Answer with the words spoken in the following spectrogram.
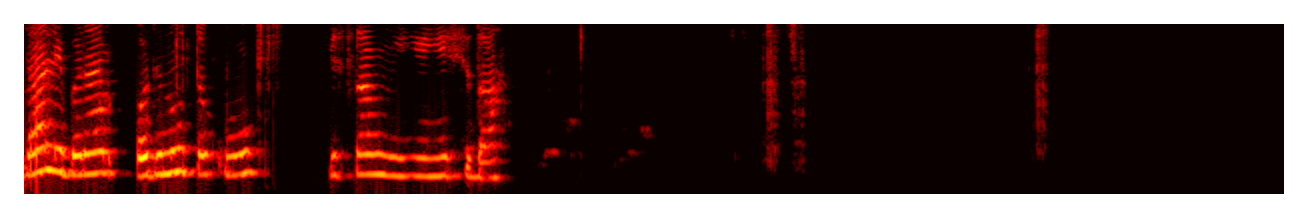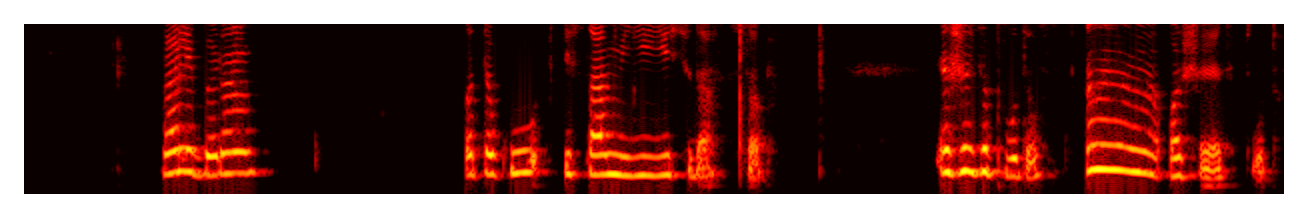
Далі беремо одну таку і ставимо її сюди. Далі беремо отаку і ставимо її сюди. Стоп. Я щось заплутав. А, ось що я заплутав.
